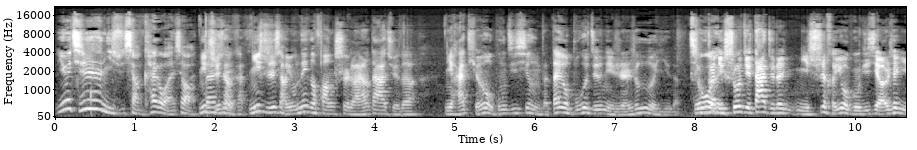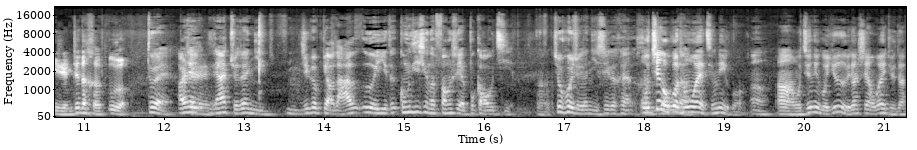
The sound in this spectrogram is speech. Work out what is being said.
因为其实是你想开个玩笑，你只是想开，你只是想用那个方式来让大家觉得你还挺有攻击性的，但又不会觉得你人是恶意的。结果你说句，大家觉得你是很有攻击性，而且你人真的很恶。对，而且人家觉得你你这个表达恶意的攻击性的方式也不高级，嗯就会觉得你是一个很很我这个过程我也经历过。嗯啊、我经历过，因为有一段时间我也觉得，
